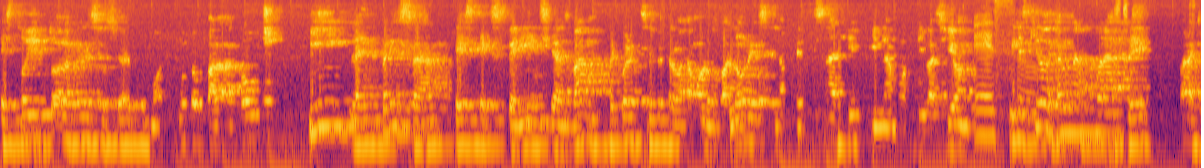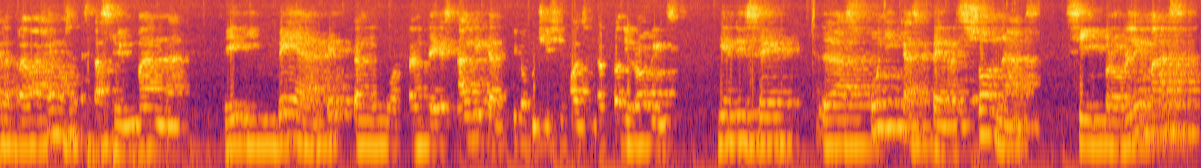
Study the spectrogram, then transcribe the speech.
Estoy en todas las redes sociales como Edmundo Parada Coach. Y la empresa es Experiencias BAM. Recuerden que siempre trabajamos los valores, el aprendizaje y la motivación. Y les quiero dejar una frase para que la trabajemos esta semana y, vean qué tan importante es. Alguien que admiro muchísimo, al señor Tony Robbins, quien dice, las únicas personas sin problemas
